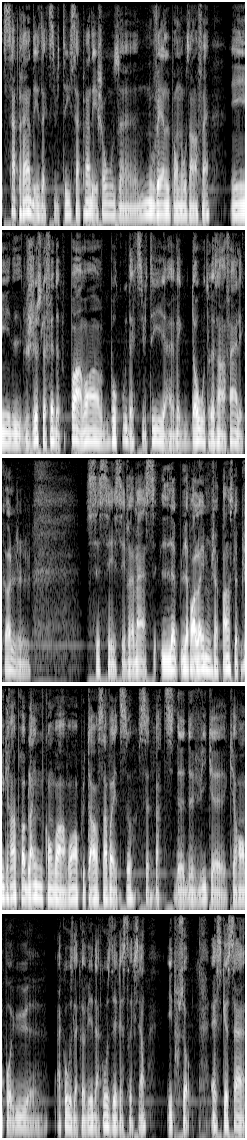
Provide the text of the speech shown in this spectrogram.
ça prend des activités, ça prend des choses euh, nouvelles pour nos enfants. Et juste le fait de pas avoir beaucoup d'activités avec d'autres enfants à l'école, c'est vraiment le, problème, je pense, le plus grand problème qu'on va avoir plus tard, ça va être ça, cette partie de, vie qu'ils n'auront pas eu euh, à cause de la COVID, à cause des restrictions et tout ça. Est-ce que ça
